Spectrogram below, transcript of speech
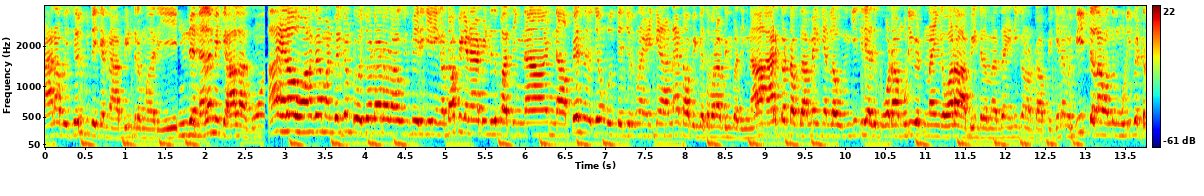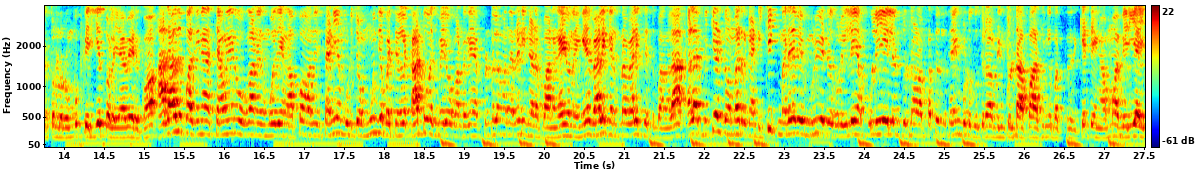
நான் போய் செருப்பு தைக்கிறேன் அப்படின்ற மாதிரி இந்த நிலைமைக்கு ஆளாகும். ஆ ஹலோ வணக்கம் அண்ட் வெல்கம் டு ஷோடா ராகுல் மேரி நீங்கள் டாபிக் என்ன அப்படின்னு பார்த்தீங்கன்னா நான் பேச வச்சு உங்களுக்கு தெரிஞ்சிருக்கணும் இன்னைக்கு என்ன டாபிக் பேச போகிறேன் அப்படின்னு பார்த்தீங்கன்னா haircut of the American love இங்கே தெரியாது போடா முடி வெட்டினா இங்கே வாடா அப்படின்ற மாதிரி தான் இன்னைக்கான டாபிக் நம்ம வீட்டிலலாம் வந்து முடி தொலை ரொம்ப பெரிய தொலையாகவே இருக்கும். அதாவது பார்த்தீங்கன்னா செவனையும் உட்காந்துக்கும் போது எங்கள் அப்பா வந்து சனியை முடிச்ச மூஞ்ச பத்தி காட்டு வாசி மாதிரி உட்காந்துருக்கேன் என் ஃப்ரெண்ட்ல வந்து என்னடி நினைப்பாங்க இவங்க எங்க வேலைக்கு அனுப்பினா வேலைக்கு சேர்த்துப்பாங்களா நல்லா பிக்சர் இருக்கிற மாதிரி இருக்கான் டிச்சிக் மாதிரியே போய் முடி சொல்லி. இல்ல என் இல்லைன்னு சொல்லிட்டு அவனை பத்தத்தை சைன் போட்டு கொடுத்துரும் அப்படின்னு சொல்லிட்டு அப்பா அசிங்க பத்தத்தை கேட்டு எங்கள் அம்மா வெறியாய்.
